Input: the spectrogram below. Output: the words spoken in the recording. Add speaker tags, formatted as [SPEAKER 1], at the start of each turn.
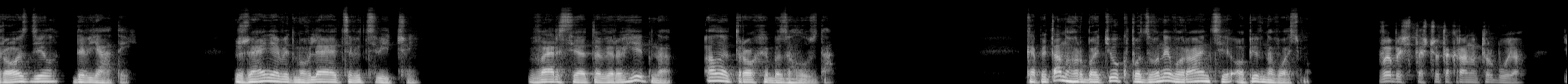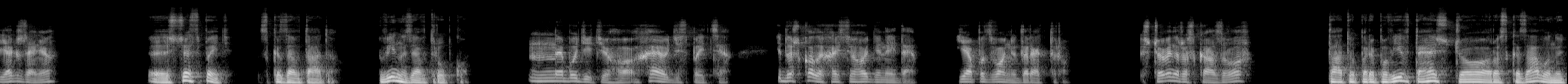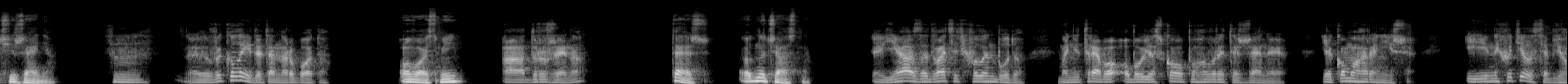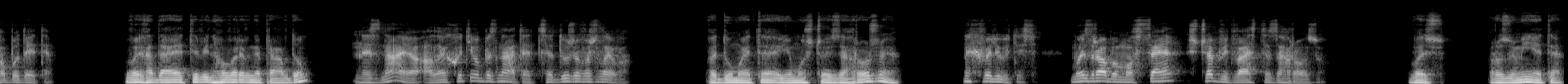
[SPEAKER 1] Розділ 9. Женя відмовляється від свідчень. Версія то вірогідна, але трохи безглузда. Капітан Горбатюк подзвонив уранці о пів на восьму. Вибачте, що так рано турбую. Як Женя? «Е, Ще спить, сказав тато. Він взяв трубку. Не будіть його, хай одіспиться. І до школи хай сьогодні не йде. Я подзвоню директору. Що він розказував? Тато переповів те, що розказав уночі Женя. Хм, е, ви коли йдете на роботу? О восьмій. А дружина? Теж, одночасно. Я за 20 хвилин буду. Мені треба обов'язково поговорити з Женою, якомога раніше, і не хотілося б його будити. Ви гадаєте, він говорив неправду? Не знаю, але хотів би знати, це дуже важливо. Ви думаєте, йому щось загрожує? Не хвилюйтесь, ми зробимо все, щоб відвести загрозу. Ви ж розумієте?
